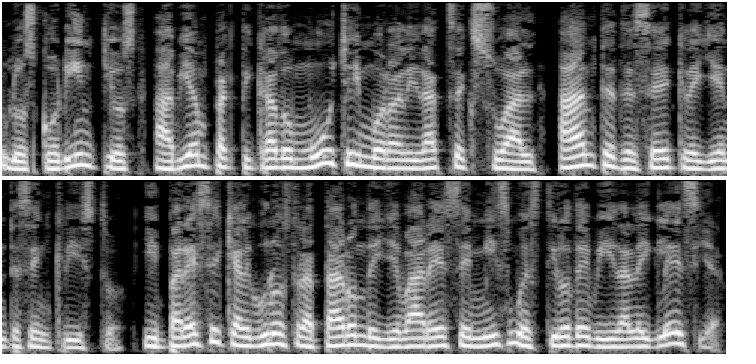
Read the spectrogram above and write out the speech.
Los corintios habían practicado mucha inmoralidad sexual antes de ser creyentes en Cristo, y parece que algunos trataron de llevar ese mismo estilo de vida a la iglesia.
